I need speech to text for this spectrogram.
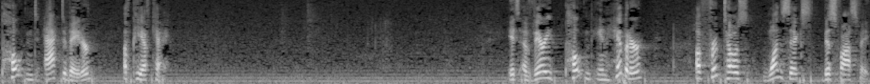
potent activator of PFK. It's a very potent inhibitor of fructose 1,6 bisphosphate,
